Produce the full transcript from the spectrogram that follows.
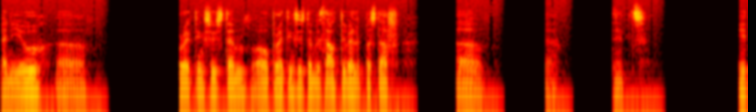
a new operating system or operating system without developer stuff. Uh, yeah, that's it.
